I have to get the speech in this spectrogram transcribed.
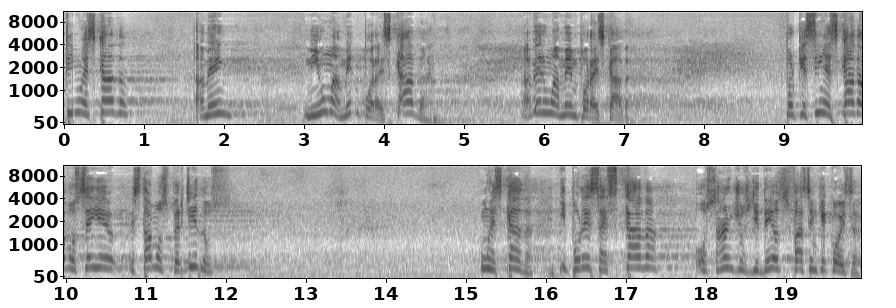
Tem uma escada. Amém? Nenhum amém por a escada. A ver um amém por a escada. Porque sem escada você e eu estamos perdidos. Uma escada. E por essa escada os anjos de Deus fazem que coisa?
